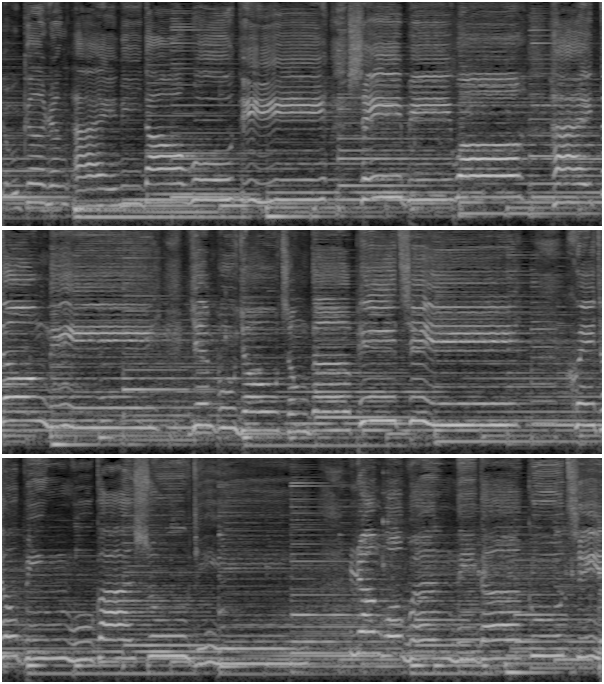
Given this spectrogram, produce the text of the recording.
有个人爱你到无敌。谁比我还回头并无关输赢，让我吻你的骨气。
